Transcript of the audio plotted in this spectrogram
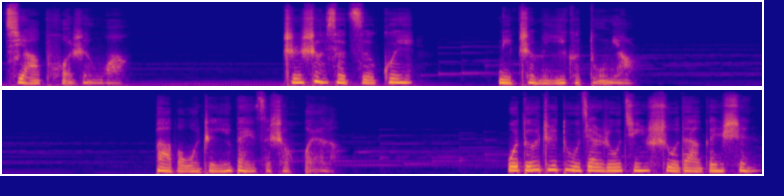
家破人亡。只剩下子规，你这么一个独苗。爸爸，我这一辈子是毁了。我得知杜家如今树大根深，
